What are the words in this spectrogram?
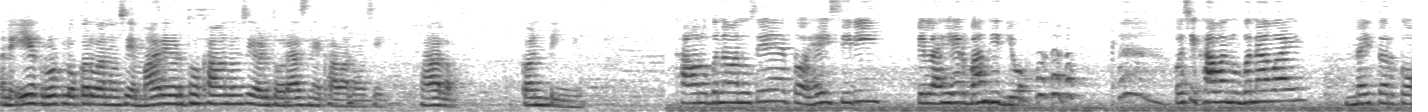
અને એક રોટલો કરવાનો છે. મારે અડધો ખાવાનો છે, અડધો રાજને ખાવાનો છે. હાલો કન્ટિન્યુ ખાવાનું બનાવવાનું છે તો હે સીરી, પેલા હેર બાંધી દ્યો. પછી ખાવાનું બનાવાય, નહીતર તો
